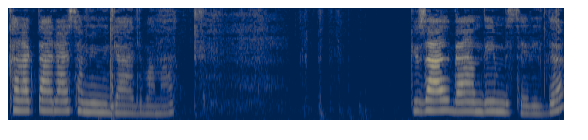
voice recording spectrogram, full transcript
Karakterler samimi geldi bana. Güzel, beğendiğim bir seriydi.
